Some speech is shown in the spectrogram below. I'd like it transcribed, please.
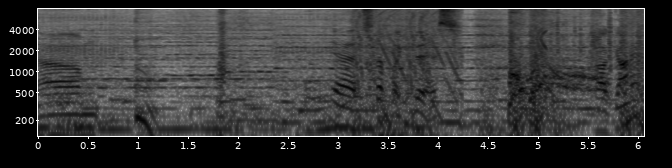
Um. Yeah, it's stuff like this. Doggone it.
